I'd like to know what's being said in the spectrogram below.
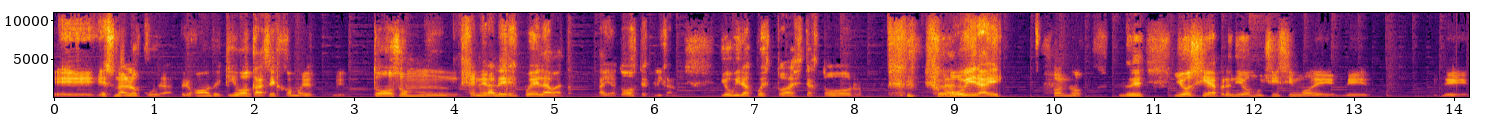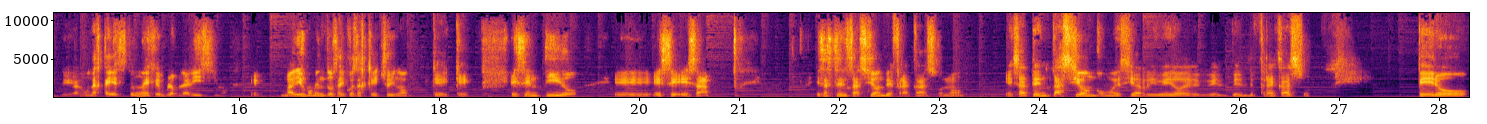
Eh, es una locura, pero cuando te equivocas es como, todos son generales después de la batalla, todos te explican, yo hubiera puesto a este actor, o hubiera hecho, ¿no? yo sí he aprendido muchísimo de, de, algunas calles. Tengo un ejemplo clarísimo. En varios momentos hay cosas que he hecho y no, que, he sentido eh, ese, esa, esa sensación de fracaso, ¿no? Esa tentación, como decía Rivero, del fracaso. Pero,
